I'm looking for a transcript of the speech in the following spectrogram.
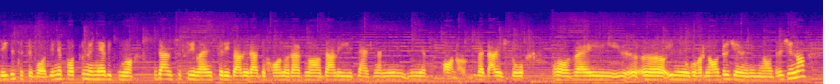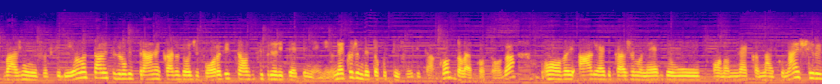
30. godine, potpuno je nebitno da li su freelanceri, da li rade honorarno, da li, ne znam, nije, ono, da, da li su ovaj, uh, imaju ugovor na određeno ili neodređeno, važna je fleksibilnost, ali sa druge strane kada dođe porodica, onda se prioriteti menjaju. Ne kažem da je to kod svih ljudi tako, daleko od toga, ovaj, ali ajde kažemo negde u ono, neka, nekoj najširoj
